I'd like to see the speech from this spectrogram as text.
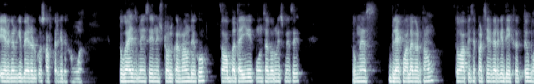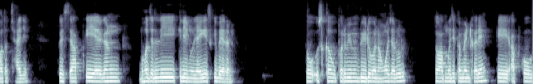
एयर गन की बैरल को साफ़ करके दिखाऊँगा। तो गाइज़ मैं इसे इंस्टॉल कर रहा हूँ, देखो। तो आप बताइए कौन सा करूँ इसमें से। तो मैं ब्लैक वाला करता हूँ तो आप इसे परचेज करके देख सकते हो, बहुत अच्छा है ये। तो इससे आपकी एयरगन बहुत जल्दी क्लीन हो जाएगी इसकी बैरल। तो उसका ऊपर भी मैं वीडियो बनाऊँगा ज़रूर तो आप मुझे कमेंट करें कि आपको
